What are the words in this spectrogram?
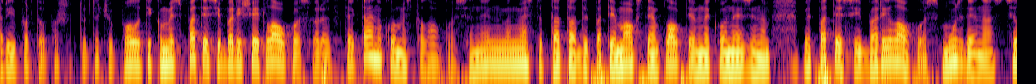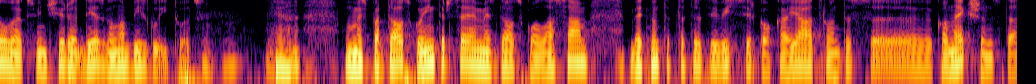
arī par to pašu taču, politiku. Mēs patiesībā arī šeit laukos varētu teikt, tā, nu ko mēs te laukos. Ja? Ne? Mēs tā, tādi pa tiem augstiem plauktiem neko nezinām. Bet patiesībā arī laukos mūsdienās cilvēks ir diezgan labi izglītots. Uh -huh. Ja? Un mēs par daudz ko interesējamies, daudz ko lasām, bet nu, tad, tad, tad viss ir kaut kā jāatrod tas uh, connections. Tā,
